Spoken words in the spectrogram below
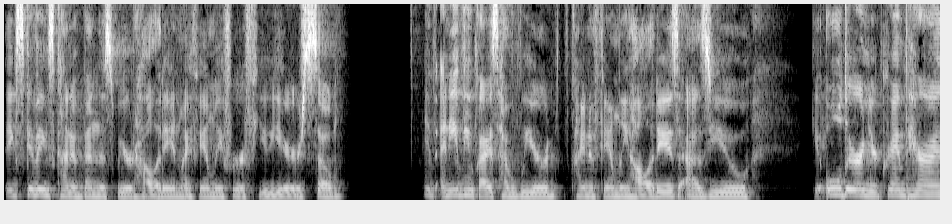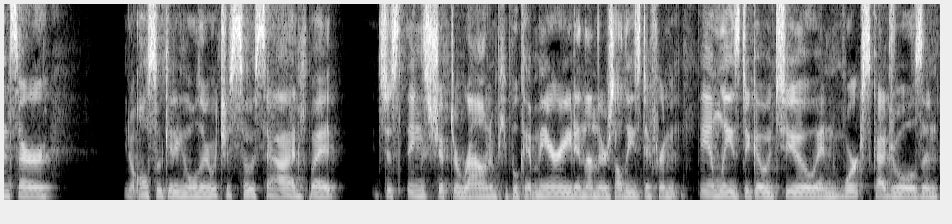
Thanksgiving's kind of been this weird holiday in my family for a few years. So if any of you guys have weird kind of family holidays as you get older and your grandparents are you know, also getting older, which is so sad, but just things shift around and people get married and then there's all these different families to go to and work schedules and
